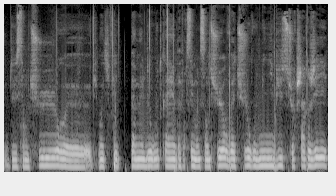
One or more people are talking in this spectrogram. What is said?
de ceinture. et puis moi qui fais pas mal de routes quand même, pas forcément de ceinture, voiture ou minibus surchargé,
